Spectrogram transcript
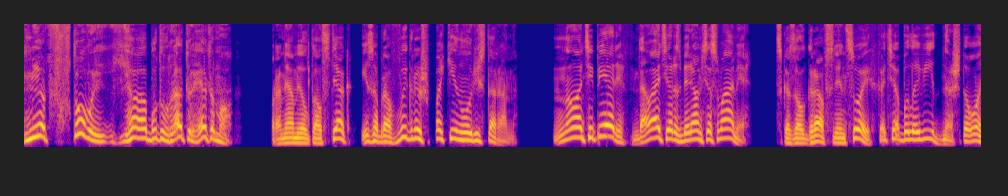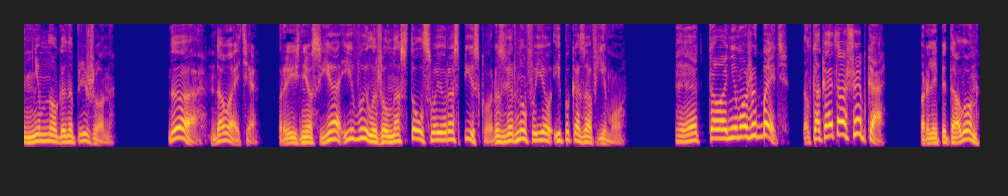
«Нет, что вы, я буду рад этому», — промямлил толстяк и, забрав выигрыш, покинул ресторан. «Ну а теперь давайте разберемся с вами», — сказал граф с линцой, хотя было видно, что он немного напряжен. «Да, давайте», — произнес я и выложил на стол свою расписку, развернув ее и показав ему. «Этого не может быть! Тут какая-то ошибка!» Пролепетал он,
